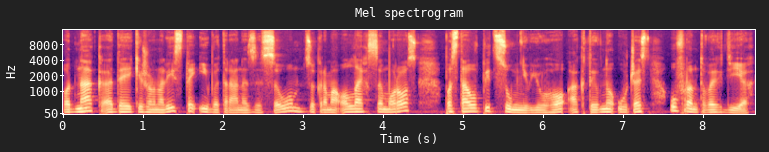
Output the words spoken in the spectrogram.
Однак деякі журналісти і ветерани ЗСУ, зокрема Олег Симороз, поставив під сумнів його активну участь у фронтових діях.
